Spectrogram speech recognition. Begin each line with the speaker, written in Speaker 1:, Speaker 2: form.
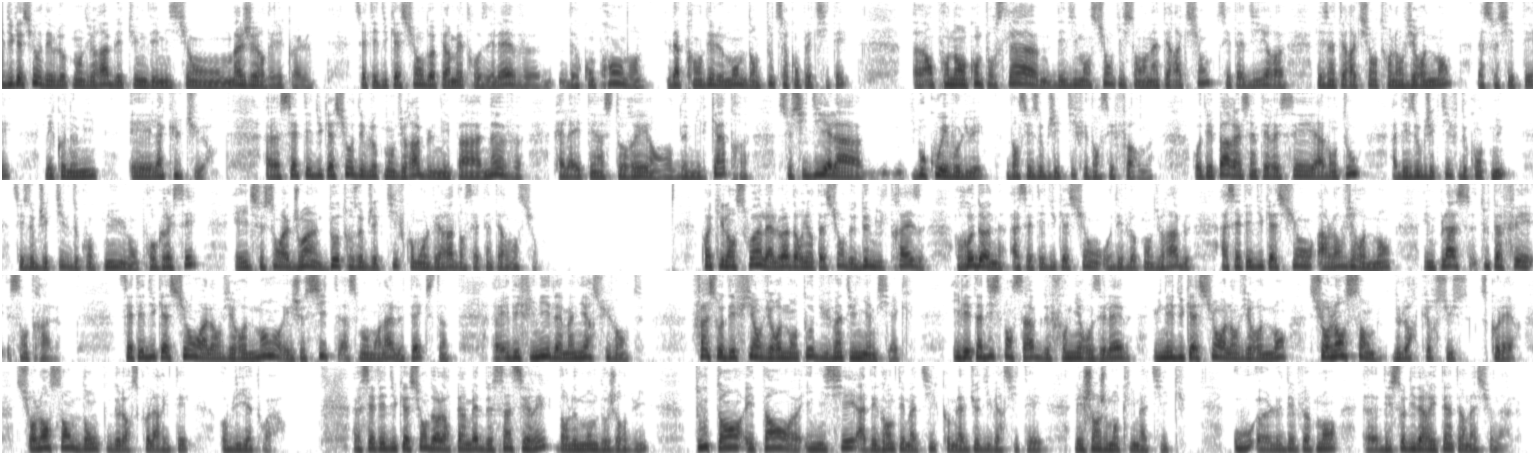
Speaker 1: L'éducation au développement durable est une des missions majeures de l'école. Cette éducation doit permettre aux élèves de comprendre, d'appréhender le monde dans toute sa complexité, euh, en prenant en compte pour cela des dimensions qui sont en interaction, c'est-à-dire euh, les interactions entre l'environnement, la société, l'économie et la culture. Euh, cette éducation au développement durable n'est pas neuve, elle a été instaurée en 2004. Ceci dit, elle a beaucoup évolué dans ses objectifs et dans ses formes. Au départ, elle s'intéressait avant tout à des objectifs de contenu. Ces objectifs de contenu ont progressé et ils se sont adjoints d'autres objectifs comme on le verra dans cette intervention. Quoi qu'il en soit, la loi d'orientation de 2013 redonne à cette éducation au développement durable, à cette éducation à l'environnement, une place tout à fait centrale. Cette éducation à l'environnement, et je cite à ce moment-là le texte, est définie de la manière suivante. Face aux défis environnementaux du XXIe siècle, il est indispensable de fournir aux élèves une éducation à l'environnement sur l'ensemble de leur cursus scolaire, sur l'ensemble donc de leur scolarité obligatoire. Euh, cette éducation doit leur permettre de s'insérer dans le monde d'aujourd'hui, tout en étant euh, initiés à des grandes thématiques comme la biodiversité, les changements climatiques ou euh, le développement des solidarités internationales.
